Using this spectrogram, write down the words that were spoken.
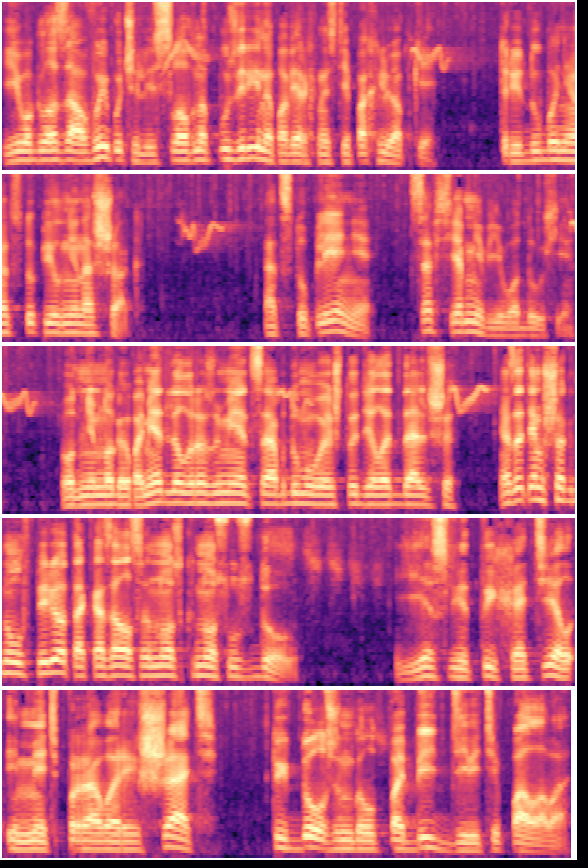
Его глаза выпучились, словно пузыри на поверхности похлебки. Тридуба не отступил ни на шаг. Отступление совсем не в его духе. Он немного помедлил, разумеется, обдумывая, что делать дальше, а затем шагнул вперед оказался нос к носу с Доу. «Если ты хотел иметь право решать, ты должен был побить Девятипалова,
